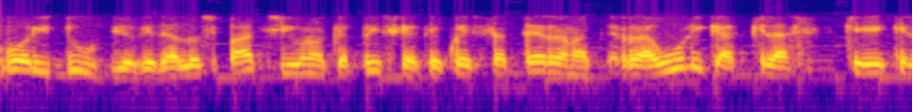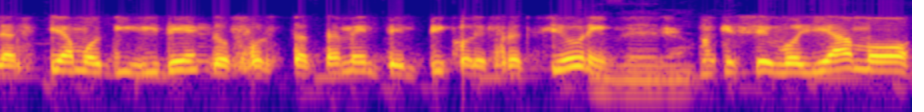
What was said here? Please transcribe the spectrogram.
fuori dubbio che dallo spazio uno capisca che questa Terra è una Terra unica, che la, che- che la stiamo dividendo forzatamente in piccole frazioni, ma che se vogliamo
